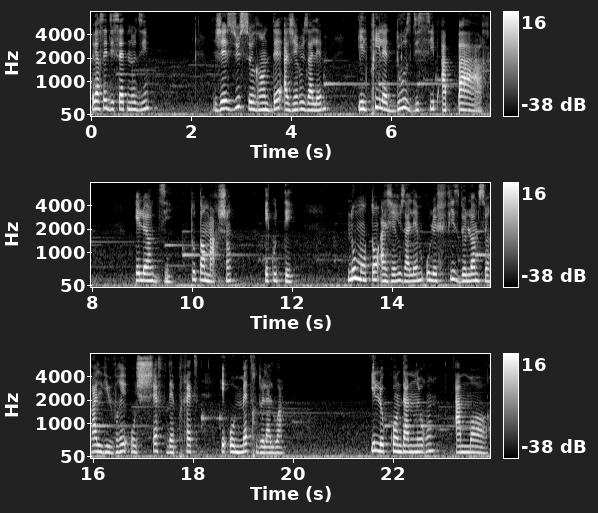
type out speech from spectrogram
Le verset 17 nous dit, Jésus se rendait à Jérusalem, il prit les douze disciples à part et leur dit, tout en marchant, écoutez, nous montons à Jérusalem où le Fils de l'homme sera livré au chef des prêtres et au maître de la loi. Ils le condamneront à mort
